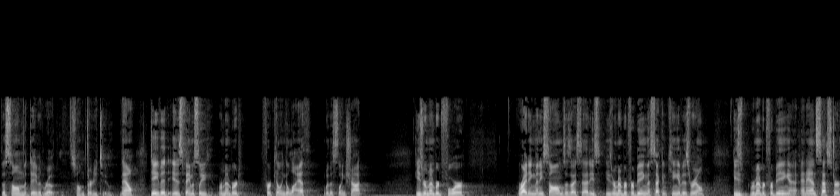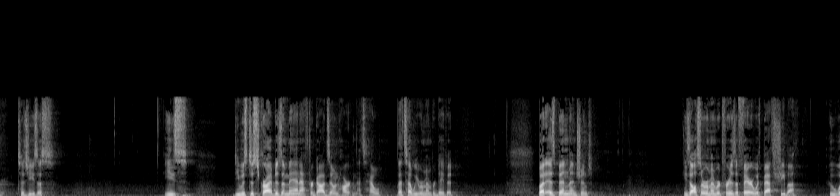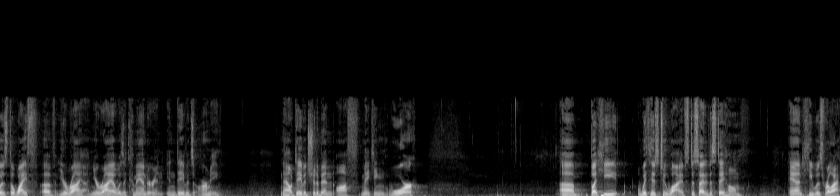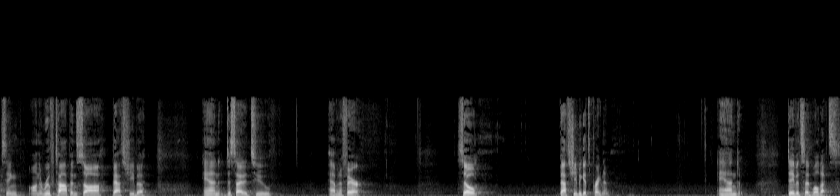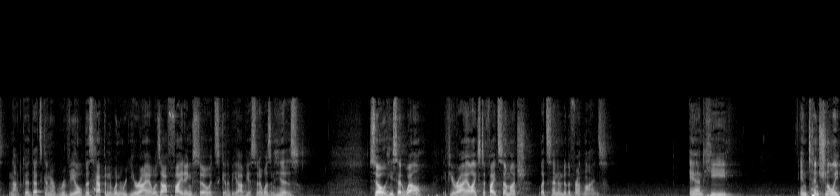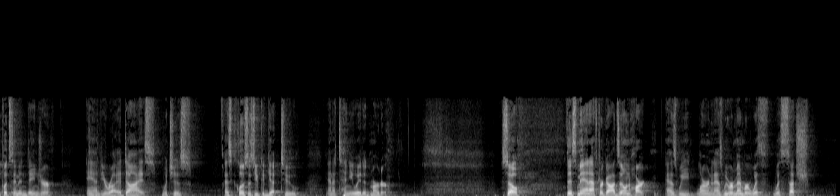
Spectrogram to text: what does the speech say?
the psalm that David wrote, Psalm 32. Now, David is famously remembered for killing Goliath with a slingshot. He's remembered for writing many psalms, as I said. He's, he's remembered for being the second king of Israel. He's remembered for being a, an ancestor to Jesus. He's, he was described as a man after God's own heart, and that's how that's how we remember David. But as Ben mentioned, he's also remembered for his affair with Bathsheba, who was the wife of Uriah. And Uriah was a commander in, in David's army. Now, David should have been off making war. Um, but he, with his two wives, decided to stay home. And he was relaxing on the rooftop and saw Bathsheba and decided to have an affair. So Bathsheba gets pregnant. And David said, Well, that's not good. That's going to reveal this happened when Uriah was off fighting, so it's going to be obvious that it wasn't his. So he said, Well, if Uriah likes to fight so much, let's send him to the front lines. And he intentionally puts him in danger, and Uriah dies, which is as close as you could get to an attenuated murder. So, this man after God's own heart, as we learn and as we remember with, with such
